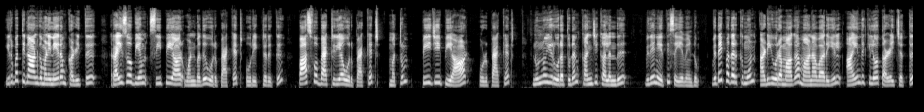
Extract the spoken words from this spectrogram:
இருபத்தி நான்கு மணி நேரம் கழித்து ரைசோபியம் சிபிஆர் ஒன்பது ஒரு பாக்கெட் ஒரு ஹெக்டருக்கு பாஸ்போபாக்டீரியா ஒரு பாக்கெட் மற்றும் பிஜிபிஆர் ஒரு பாக்கெட். நுண்ணுயிர் உரத்துடன் கஞ்சி கலந்து விதைநேர்த்தி செய்ய வேண்டும். விதைப்பதற்கு முன் அடியுரமாக மானாவாரியில் ஐந்து கிலோ தழைச்சத்து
